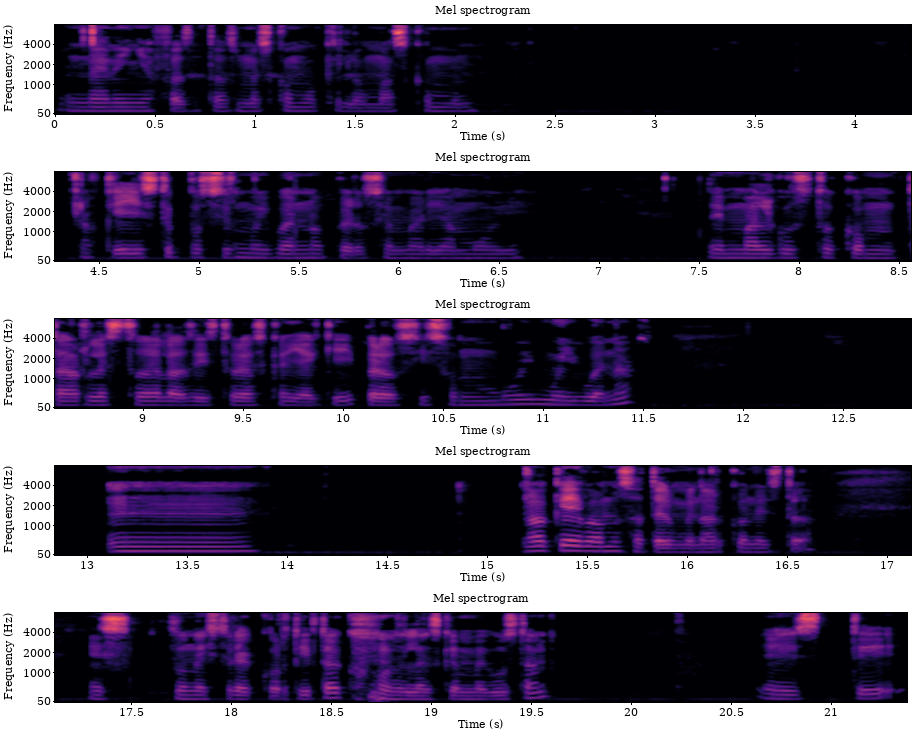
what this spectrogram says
Una niña fantasma es como que lo más común. Ok, este post es muy bueno, pero se me haría muy de mal gusto contarles todas las historias que hay aquí, pero sí son muy, muy buenas. Mm, ok, vamos a terminar con esta. Es una historia cortita, como las que me gustan. Este,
